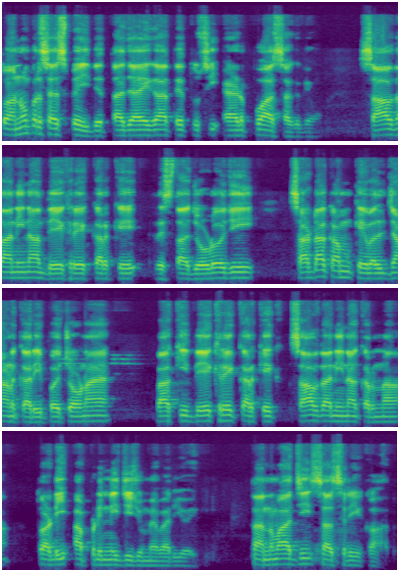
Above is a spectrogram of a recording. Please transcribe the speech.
ਤੁਹਾਨੂੰ ਪ੍ਰੋਸੈਸ ਭੇਜ ਦਿੱਤਾ ਜਾਏਗਾ ਤੇ ਤੁਸੀਂ ਐਡ ਪਵਾ ਸਕਦੇ ਹੋ। ਸਾਵਧਾਨੀ ਨਾਲ ਦੇਖ ਰੇਖ ਕਰਕੇ ਰਿਸ਼ਤਾ ਜੋੜੋ ਜੀ। ਸਾਡਾ ਕੰਮ ਕੇਵਲ ਜਾਣਕਾਰੀ ਪਹੁੰਚਾਉਣਾ ਹੈ, ਬਾਕੀ ਦੇਖ ਰੇਖ ਕਰਕੇ ਸਾਵਧਾਨੀ ਨਾਲ ਕਰਨਾ ਤੁਹਾਡੀ ਆਪਣੀ ਨਿੱਜੀ ਜ਼ਿੰਮੇਵਾਰੀ ਹੋਏਗੀ। ਧੰਨਵਾਦ ਜੀ ਸਤਿ ਸ੍ਰੀ ਅਕਾਲ।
